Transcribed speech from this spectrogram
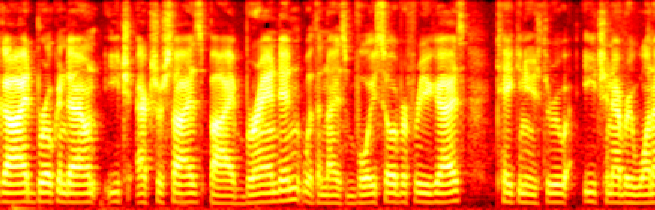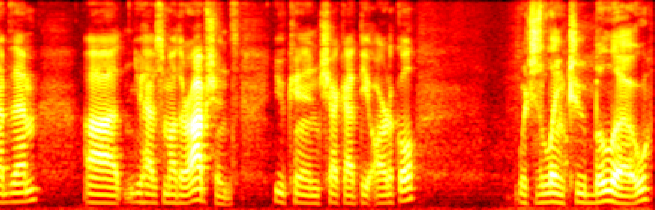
guide broken down each exercise by Brandon with a nice voiceover for you guys, taking you through each and every one of them. Uh, you have some other options. You can check out the article which is linked to below,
